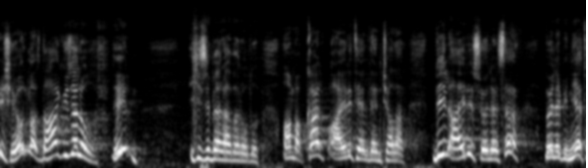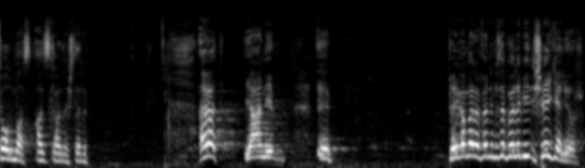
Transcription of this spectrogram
bir şey olmaz. Daha güzel olur. Değil mi? İkisi beraber oldu. Ama kalp ayrı telden çalar. Dil ayrı söylerse böyle bir niyet olmaz aziz kardeşlerim. Evet yani e, Peygamber Efendimiz'e böyle bir şey geliyor.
